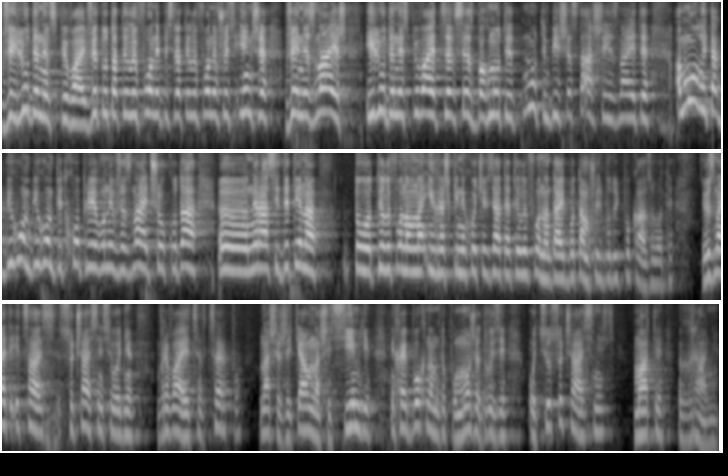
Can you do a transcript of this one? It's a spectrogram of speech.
вже й люди не вспівають, вже тут а телефони, після телефонів щось інше, вже й не знаєш, і люди не співають це все збагнути, ну, тим більше старші, знаєте. А молодь так бігом, бігом підхоплює, вони вже знають, що куди. Е, не раз і дитина того телефона вона іграшки не хоче взяти, а телефона дай, бо там щось будуть показувати. Ви знаєте, і ця сучасність сьогодні вривається в церкву, наше життя, в наші сім'ї. Нехай Бог нам допоможе, друзі, оцю сучасність мати грані.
